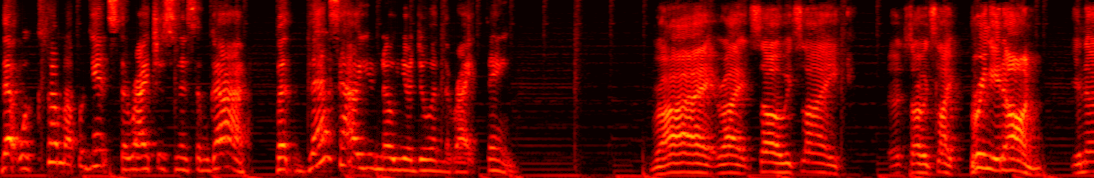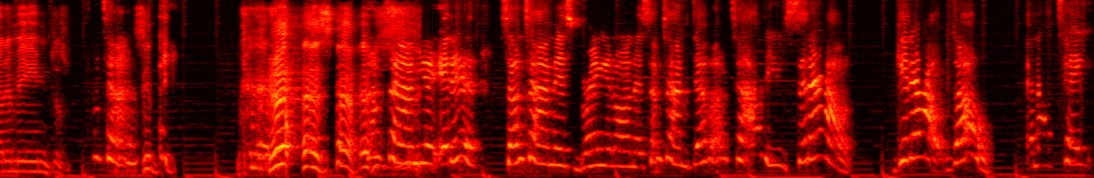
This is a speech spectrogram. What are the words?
that will come up against the righteousness of God. But that's how you know you're doing the right thing. Right, right. So it's like so it's like bring it on. You know what I mean? Just Sometimes. Sometimes yeah, it is. Sometimes it's bring it on, and sometimes devil, I'm tired of you. Sit down, get out, go. And I take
